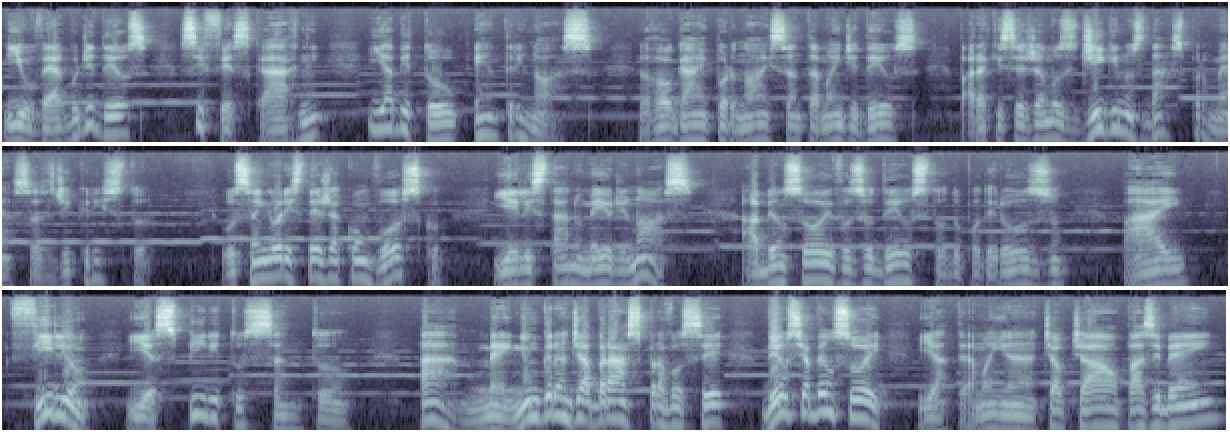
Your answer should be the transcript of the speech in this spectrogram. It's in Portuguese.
E o Verbo de Deus se fez carne e habitou entre nós. Rogai por nós, Santa Mãe de Deus, para que sejamos dignos das promessas de Cristo. O Senhor esteja convosco e Ele está no meio de nós. Abençoe-vos o Deus Todo-Poderoso, Pai, Filho e Espírito Santo. Amém. Um grande abraço para você, Deus te abençoe e até amanhã. Tchau, tchau, paz e bem.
